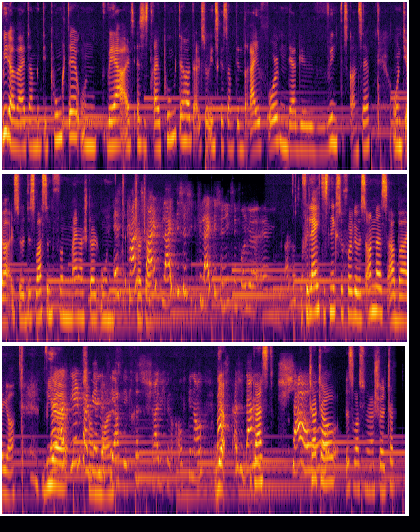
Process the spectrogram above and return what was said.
wieder weiter mit den Punkten und wer als erstes drei Punkte hat, also insgesamt in drei Folgen, der gewinnt das Ganze. Und ja, also das war's dann von meiner Stelle und Es kann ciao, ciao. sein, vielleicht ist es, vielleicht ist die nächste Folge ähm, anders. Vielleicht ist nächste Folge was anderes, aber ja, wir ja, auf jeden Fall werden wir mal. fertig. Das schreibe ich mir noch auf. Genau. Ja, Passt, also dann. Passt. Ciao. Ciao, ciao. Das war's von meiner Stelle. Ciao.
